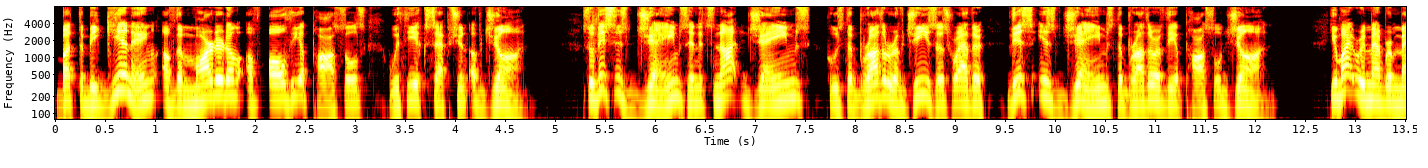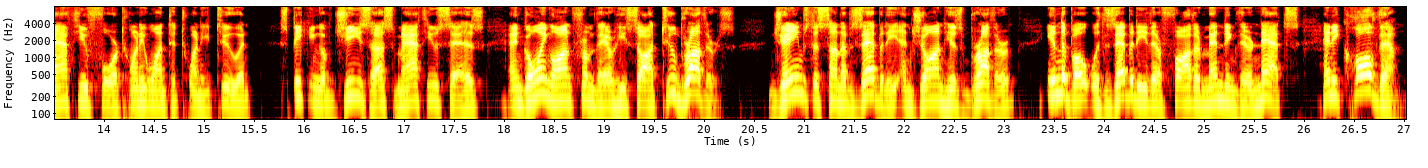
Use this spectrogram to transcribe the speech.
but the beginning of the martyrdom of all the apostles, with the exception of John. So this is James, and it's not James who's the brother of Jesus. Rather, this is James, the brother of the apostle John. You might remember Matthew 4 21 to 22. And speaking of Jesus, Matthew says, And going on from there, he saw two brothers, James the son of Zebedee and John his brother, in the boat with Zebedee their father mending their nets, and he called them.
